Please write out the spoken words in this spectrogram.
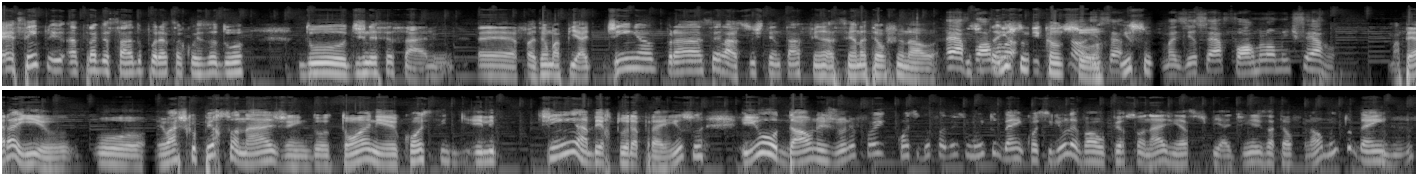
É sempre atravessado por essa coisa do, do desnecessário. É, fazer uma piadinha pra, sei lá, sustentar a cena até o final. é a Isso, fórmula. isso me cansou. Não, isso é- isso Mas isso é a fórmula Homem de Ferro. Mas peraí, o, o, eu acho que o personagem do Tony consegui, ele tinha abertura pra isso e o Downey Jr. foi conseguiu fazer isso muito bem, conseguiu levar o personagem essas piadinhas até o final muito bem.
